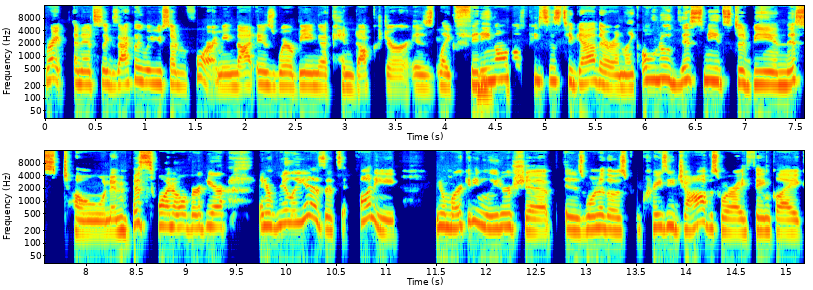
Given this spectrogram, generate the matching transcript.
Right. And it's exactly what you said before. I mean, that is where being a conductor is like fitting mm-hmm. all those pieces together and like, oh no, this needs to be in this tone and this one over here. And it really is. It's funny. You know, marketing leadership is one of those crazy jobs where I think like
